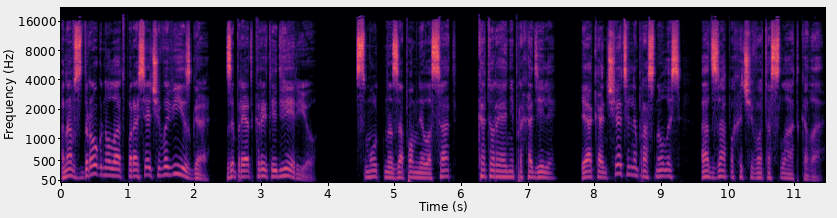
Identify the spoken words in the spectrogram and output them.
Она вздрогнула от поросячьего визга за приоткрытой дверью, смутно запомнила сад, который они проходили, и окончательно проснулась от запаха чего-то сладкого.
